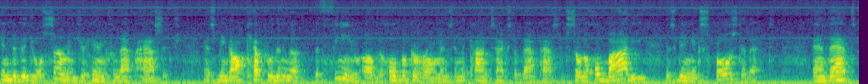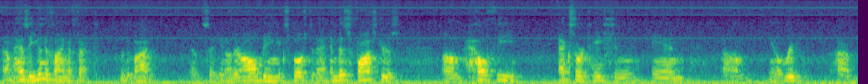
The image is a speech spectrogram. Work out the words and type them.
individual sermons, you're hearing from that passage. And it's being all kept within the, the theme of the whole book of Romans in the context of that passage. So the whole body is being exposed to that. And that um, has a unifying effect with the body. I would say, you know, they're all being exposed to that. And this fosters um, healthy exhortation and, um, you know, re, um,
